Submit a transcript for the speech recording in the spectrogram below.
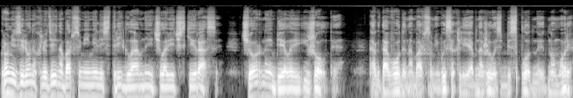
Кроме зеленых людей на Барсуме имелись три главные человеческие расы — черная, белая и желтая. Когда воды на Барсуме высохли и обнажилось бесплодное дно моря,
